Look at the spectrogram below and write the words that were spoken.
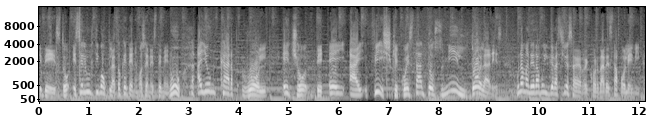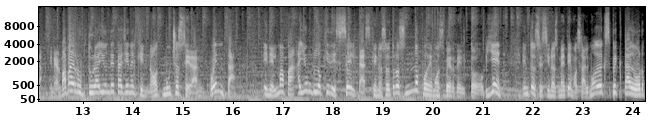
de, esto es el último plato que tenemos en este menú. Hay un carp roll hecho de AI Fish que cuesta 2 mil dólares. Una manera muy graciosa de recordar esta polémica. En el mapa de ruptura hay un detalle en el que no muchos se dan cuenta. En el mapa hay un bloque de celdas que nosotros no podemos ver del todo bien. Entonces si nos metemos al modo espectador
